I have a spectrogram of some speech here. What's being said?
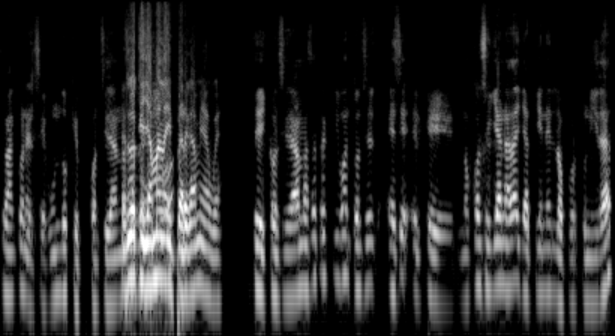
se van con el segundo que consideran Es más lo que llaman la hipergamia, güey. se considera más atractivo, entonces ese el que no conseguía nada ya tiene la oportunidad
